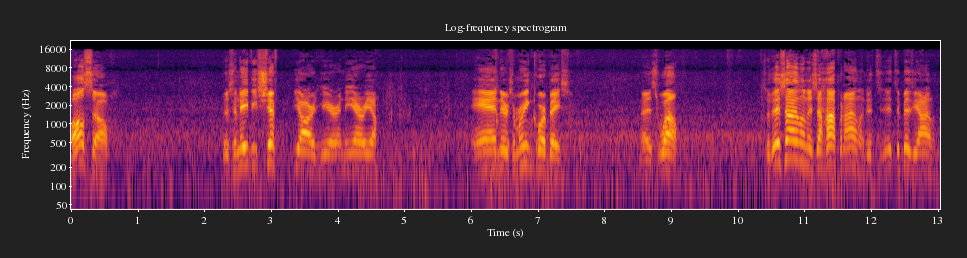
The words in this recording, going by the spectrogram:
Also, there's a Navy shipyard here in the area. And there's a Marine Corps base as well. So this island is a hopping island. It's, it's a busy island.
